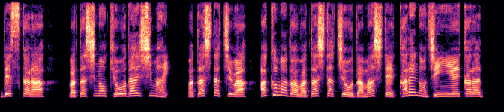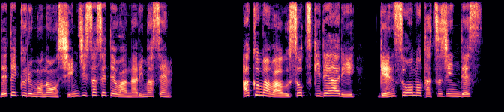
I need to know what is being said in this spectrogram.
ですから、私の兄弟姉妹、私たちは悪魔が私たちを騙して彼の陣営から出てくるものを信じさせてはなりません。悪魔は嘘つきであり、幻想の達人です。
